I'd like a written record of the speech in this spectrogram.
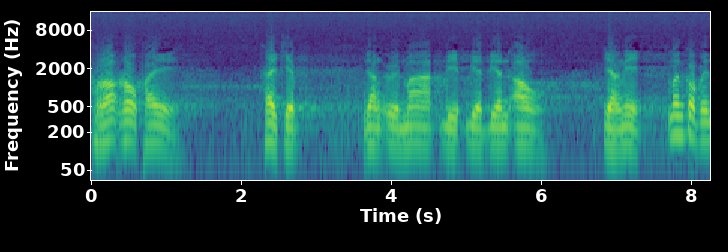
เพราะโรคภัยไข้เจ็บอย่างอื่นมาบีบเบียดเบียนเอา อย่างนี้ มันก็เป็น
